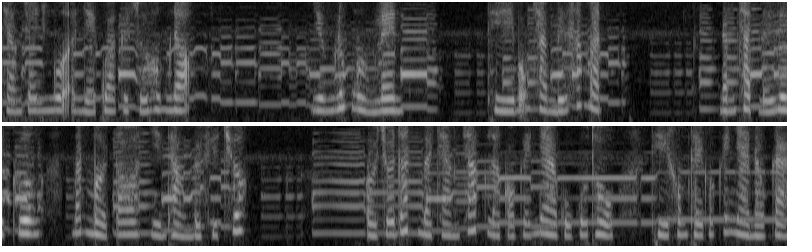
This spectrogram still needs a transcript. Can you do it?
Chàng cho ngựa nhảy qua cái suối hôm nọ. Nhưng lúc ngừng lên thì bỗng chàng biến sắc mặt. Nắm chặt lấy dây cương, mắt mở to nhìn thẳng về phía trước. Ở chỗ đất mà chàng chắc là có cái nhà của cô thổ thì không thấy có cái nhà nào cả.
